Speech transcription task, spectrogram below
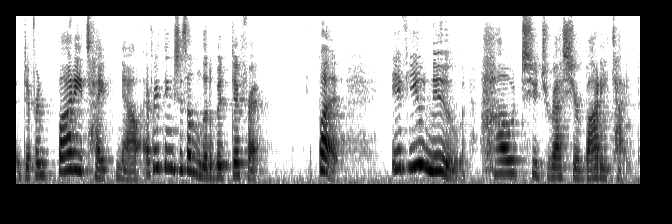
a different body type now. Everything's just a little bit different. But if you knew how to dress your body type,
